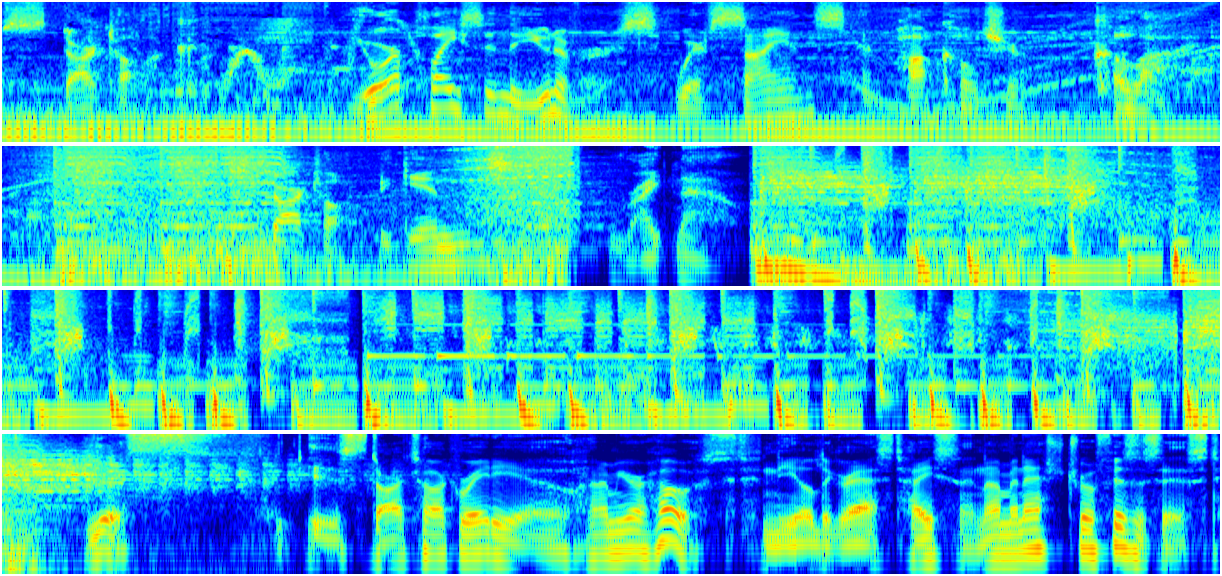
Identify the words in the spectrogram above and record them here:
Star Talk, your place in the universe where science and pop culture collide. Star Talk begins right now. This is Star Talk Radio. I'm your host, Neil deGrasse Tyson. I'm an astrophysicist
